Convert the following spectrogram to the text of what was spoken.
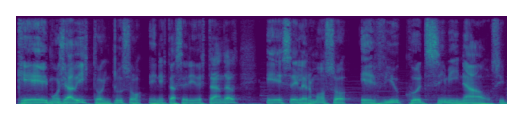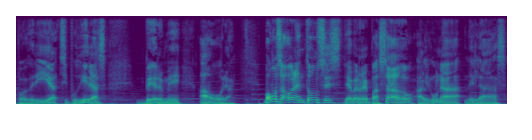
que hemos ya visto incluso en esta serie de estándares, es el hermoso If You Could See Me Now, si, podría, si pudieras verme ahora. Vamos ahora entonces, de haber repasado alguna de las,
